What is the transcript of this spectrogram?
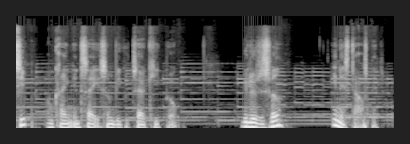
tip omkring en sag, som vi kunne tage og kigge på. Vi lyttes ved i næste afsnit.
